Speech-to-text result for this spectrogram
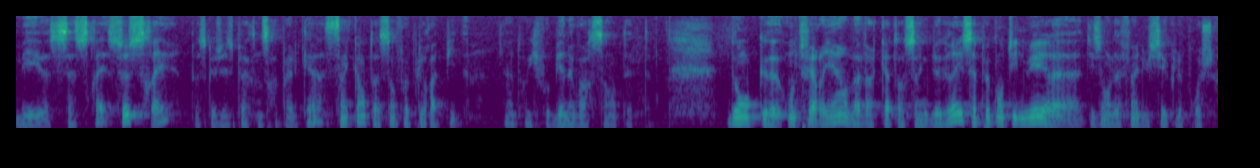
mais ça serait, ce serait, parce que j'espère que ce ne sera pas le cas, 50 à 100 fois plus rapide. Hein, donc il faut bien avoir ça en tête. Donc on ne fait rien, on va vers 4 à 5 degrés, ça peut continuer, à, disons, à la fin du siècle prochain.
